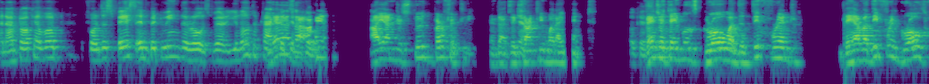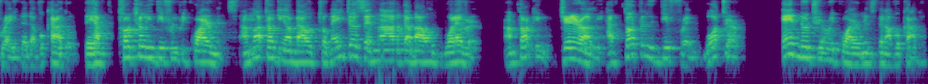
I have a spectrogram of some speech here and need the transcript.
And I'm talking about for the space in between the rows where you know the tractor yes, can go. I, I understood perfectly, and that's exactly what I meant. Okay. so- Vegetables grow at a different, they have a different growth rate than avocado. They have totally different requirements. I'm not talking about tomatoes and not about whatever. I'm talking generally, have totally different water and nutrient requirements than avocado.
